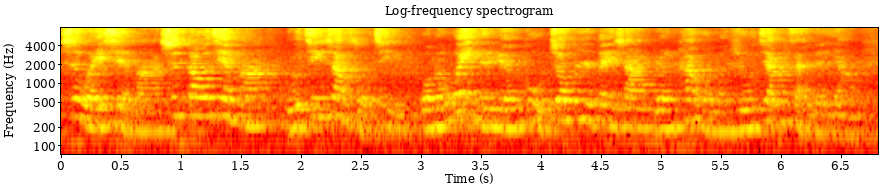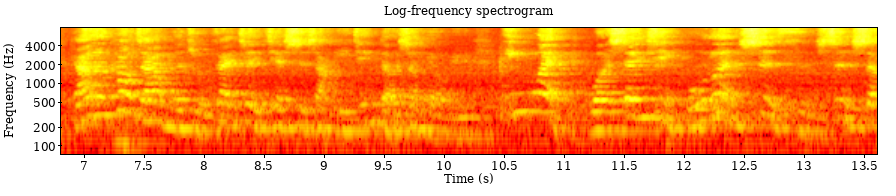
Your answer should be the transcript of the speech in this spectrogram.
是危险吗？是刀剑吗？如经上所记，我们为你的缘故，终日被杀，人看我们如将宰的羊。然而靠着爱我们的主，在这一切事上已经得胜有余。因为我深信，无论是死是生，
